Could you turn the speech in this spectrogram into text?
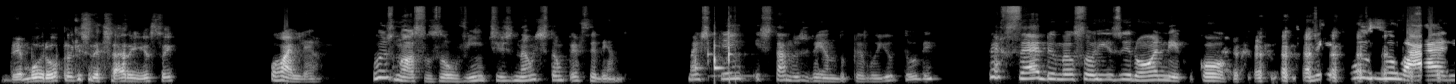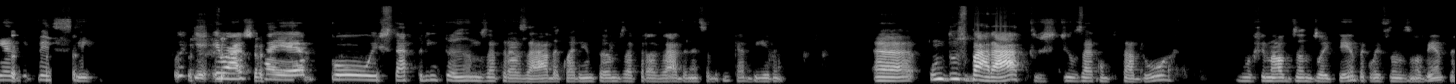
Demorou para eles deixarem isso, hein? Olha, os nossos ouvintes não estão percebendo. Mas quem está nos vendo pelo YouTube percebe o meu sorriso irônico de usuária de PC. Porque eu acho que a Apple está 30 anos atrasada, 40 anos atrasada nessa brincadeira. Uh, um dos baratos de usar computador, no final dos anos 80, começo dos anos 90,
